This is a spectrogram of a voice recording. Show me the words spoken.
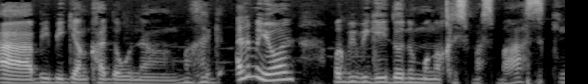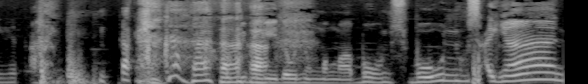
ah, bibigyan ka daw ng mga, alam mo yun, magbibigay daw ng mga Christmas basket. magbibigay daw ng mga bonus bonus. Ayan.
